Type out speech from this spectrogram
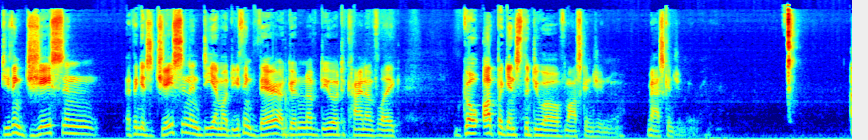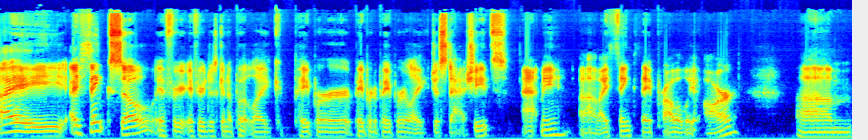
Do you think Jason? I think it's Jason and DMO. Do you think they're a good enough duo to kind of like go up against the duo of Mask and Jinmu? Mask and Jinmu. I I think so. If you're if you're just gonna put like paper paper to paper like just stat sheets at me, um, I think they probably are. Um,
